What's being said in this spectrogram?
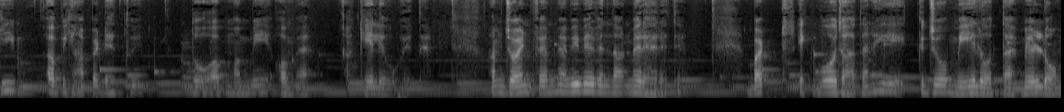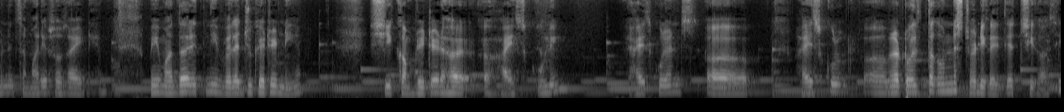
कि अब यहाँ पे डेथ हुई तो अब मम्मी और मैं अकेले हो गए थे। हम जॉइंट फैमिली में, अभी भी वृंदावन में रह रहे थे। बट एक वो हो जाता है ना कि एक जो मेल होता है मेल डोमिनेंस हमारी सोसाइटी है। मेरी मदर इतनी वेल एजुकेटेड नहीं है। She completed her high schooling high school and high school मतलब ट्वेल्थ तक उन्होंने स्टडी करी थी अच्छी खासी।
